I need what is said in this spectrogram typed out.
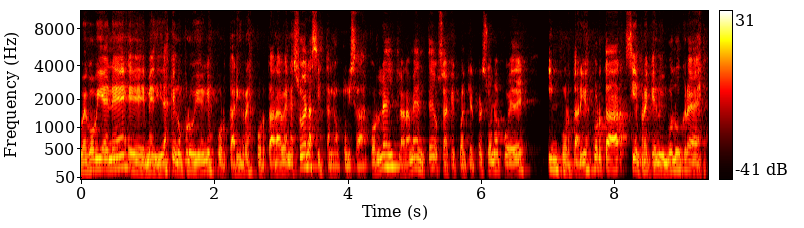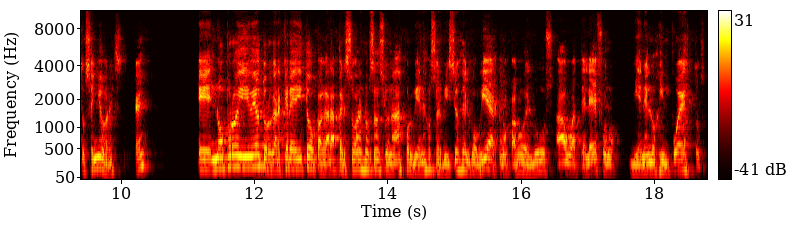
Luego viene medidas que no prohíben exportar y reexportar a Venezuela si están autorizadas por ley, claramente, o sea que cualquier persona puede importar y exportar siempre que no involucre a estos señores. Eh, no prohíbe otorgar crédito o pagar a personas no sancionadas por bienes o servicios del gobierno, pago de luz, agua, teléfono, vienen los impuestos.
